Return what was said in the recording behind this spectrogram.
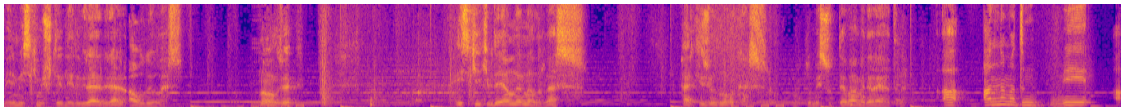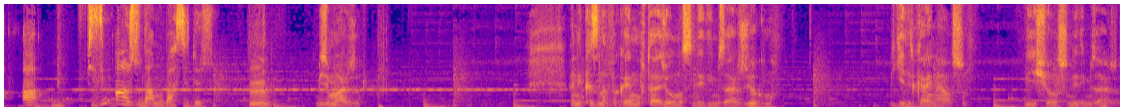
Benim eski müşterileri birer birer avlıyorlar. Ne olacak? Eski ekibi de yanlarına alırlar. Herkes yoluna bakar. Mutlu Mesut devam eder hayatına. Aa, anlamadım. Ee, a- a- bizim Arzu'dan mı bahsediyorsun? Hı? Bizim arzu. Hani kız nafakaya muhtaç olmasın dediğimiz arzu yok mu? Bir gelir kaynağı olsun. Bir işi olsun dediğimiz arzu.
